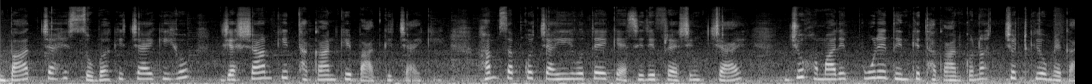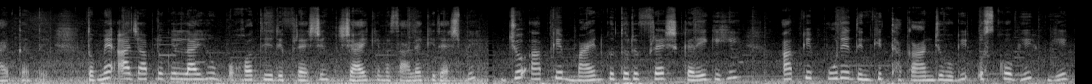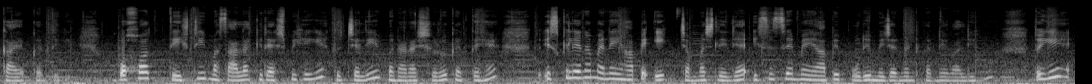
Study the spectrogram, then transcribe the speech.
बात चाहे सुबह की चाय की हो या शाम की थकान के बाद की चाय की, हम सबको चाहिए होते एक ऐसी रिफ़्रेशिंग चाय जो हमारे पूरे दिन की थकान को ना चुटकियों में गायब कर दे। तो मैं आज आप लोगों के लाई हूँ बहुत ही रिफ़्रेशिंग चाय के मसाला की रेसिपी जो आपके माइंड को तो रिफ़्रेश करेगी ही आपके पूरे दिन की थकान जो होगी, उसको भी ये गायब कर देगी। बहुत टेस्टी मसाला की रेसिपी है ये तो चलिए बनाना शुरू करते हैं। तो इसके लिए ना मैंने यहाँ पे एक चम्मच ले लिया है इसी से मैं यहाँ पे पूरी मेज़रमेंट करने वाली हूँ। तो ये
